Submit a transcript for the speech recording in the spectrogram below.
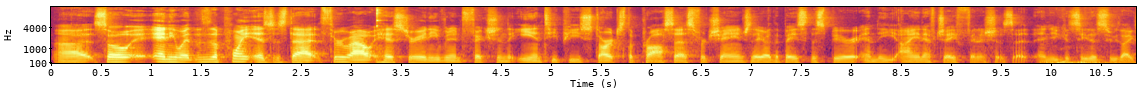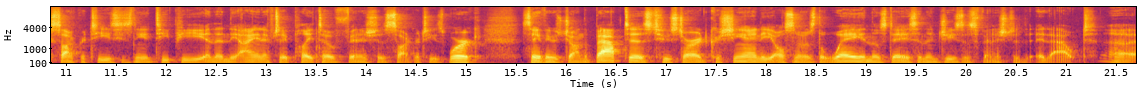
Uh, so anyway, the- point is is that throughout history and even in fiction, the ENTP starts the process for change. They are the base of the spirit, and the INFJ finishes it. And you can see this through like Socrates, he's an ENTP, and then the INFJ Plato finishes Socrates' work. Same thing with John the Baptist, who started Christianity, also known as the Way in those days, and then Jesus finished it, it out. Uh,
